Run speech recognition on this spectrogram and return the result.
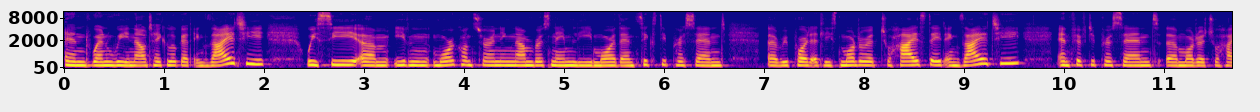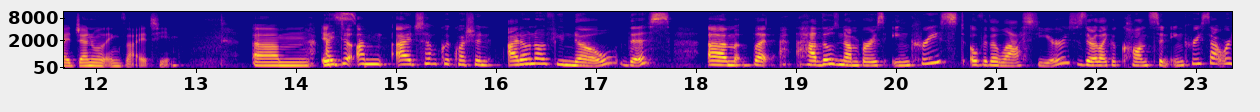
And when we now take a look at anxiety, we see um, even more concerning numbers, namely more than 60% uh, report at least moderate to high state anxiety and 50% uh, moderate to high general anxiety. Um, I, do, um, I just have a quick question. I don't know if you know this, um, but have those numbers increased over the last years? Is there like a constant increase that we're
